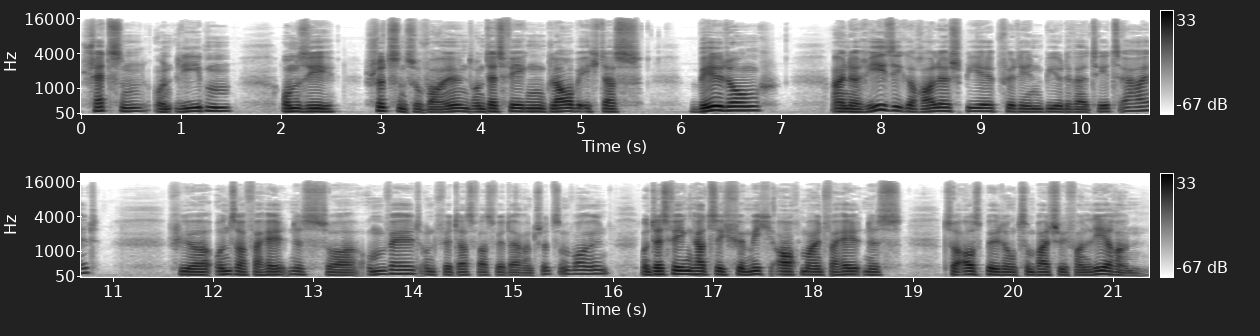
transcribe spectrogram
schätzen und lieben, um sie schützen zu wollen. Und deswegen glaube ich, dass Bildung, eine riesige Rolle spielt für den Biodiversitätserhalt, für unser Verhältnis zur Umwelt und für das, was wir daran schützen wollen. Und deswegen hat sich für mich auch mein Verhältnis zur Ausbildung zum Beispiel von Lehrern,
